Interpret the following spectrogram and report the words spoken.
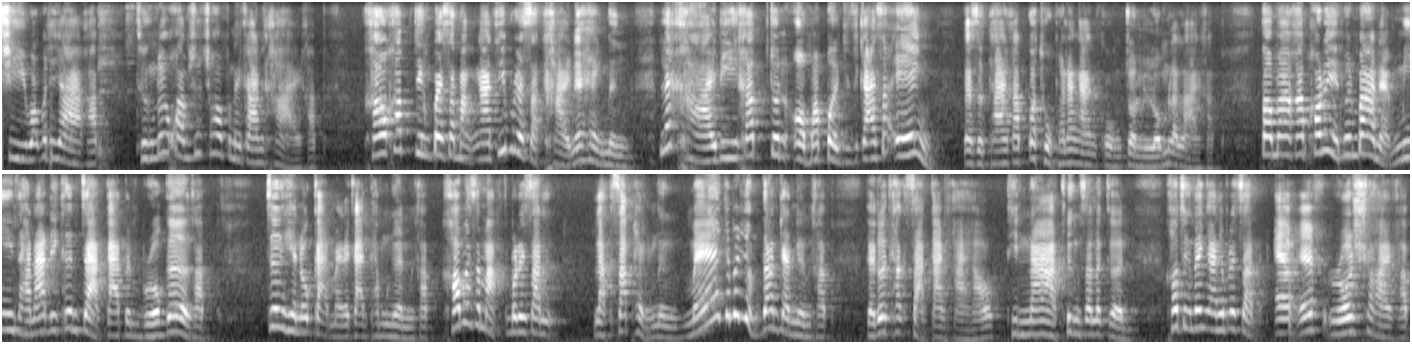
ชีววิทยาครับ ถึงด้วยความชื่นชอบในการขายครับ เขาครับจึงไปสมัครงานที่บริษัทขายเนื้อแห่งหนึ่ง และขายดีครับจนออกมาเปิดกิจการซะเอง แต่สุดท้ายครับก็ถูกพนักงานโกงจนล้มละลายครับ ต่อมาครับเขาได้เห็นเพื่อนบ้านเนี่ยมีฐานะดีขึ้นจากการเป็นโบรกเกอร์ครับจึงเห็นโอกาสใหม่ในการทำเงินครับเขาไปสมัครบริษัทหลักทรัพย์แห่งหนึ่ง แม้จะไม่จบด้านการเงินครับแต่ด้วยทักษะการขายเขาที่น่าทึ่งซะเหลือเกิน เขาจึงได้งานที่บริษัท LF Rothschild ครับ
